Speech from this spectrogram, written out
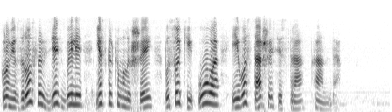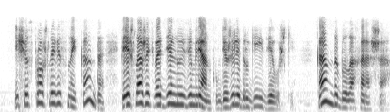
Кроме взрослых здесь были несколько малышей, высокий Уа и его старшая сестра Канда. Еще с прошлой весны Канда перешла жить в отдельную землянку, где жили другие девушки. Канда была хороша.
